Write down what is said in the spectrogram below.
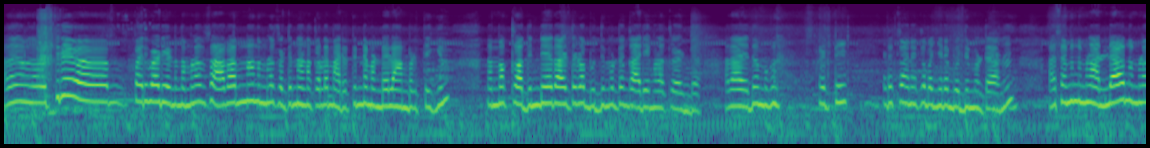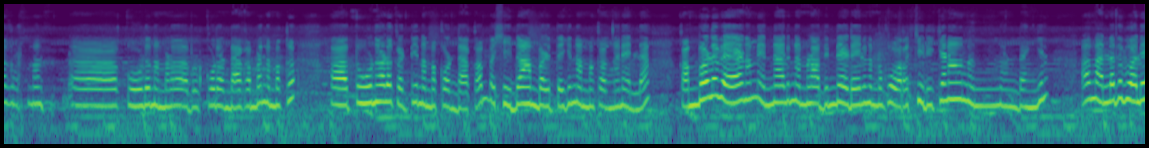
അത് ഒത്തിരി പരിപാടിയുണ്ട്. നമ്മൾ സാധാരണ നമ്മൾ കെട്ടുന്ന കണക്കുള്ള മരത്തിന്റെ മണ്ടയിലാകുമ്പോഴത്തേക്കും നമുക്ക് അതിന്റേതായിട്ടുള്ള ബുദ്ധിമുട്ടും കാര്യങ്ങളൊക്കെ ഉണ്ട്. അതായത് നമുക്ക് കെട്ടി എടുക്കാനൊക്കെ ഭയങ്കര ബുദ്ധിമുട്ടാണ്. ആ സമയം നമ്മൾ അല്ലാതെ നമ്മൾ കൂട് നമ്മൾ കൂട് ഉണ്ടാക്കുമ്പോൾ നമുക്ക് തൂണുകൾ കെട്ടി നമുക്ക് ഉണ്ടാക്കാം. പക്ഷേ ഇതാകുമ്പോഴത്തേക്കും നമുക്ക് അങ്ങനെയല്ല. കമ്പുകൾ വേണം. എന്നാലും നമ്മൾ അതിന്റെ ഇടയിൽ നമുക്ക് ഉറച്ചിരിക്കണമെന്നുണ്ടെങ്കിൽ അത് നല്ലതുപോലെ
